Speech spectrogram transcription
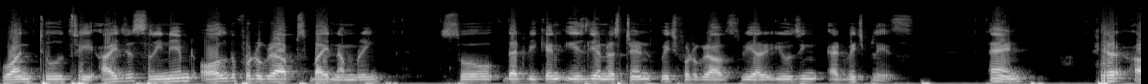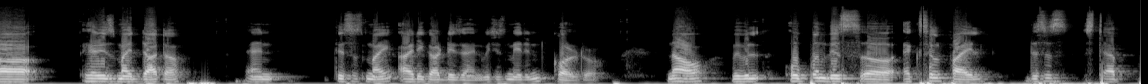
One two three. I just renamed all the photographs by numbering so that we can easily understand which photographs we are using at which place. And here uh, here is my data and this is my ID card design which is made in CorelDRAW now we will open this uh, Excel file. This is step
